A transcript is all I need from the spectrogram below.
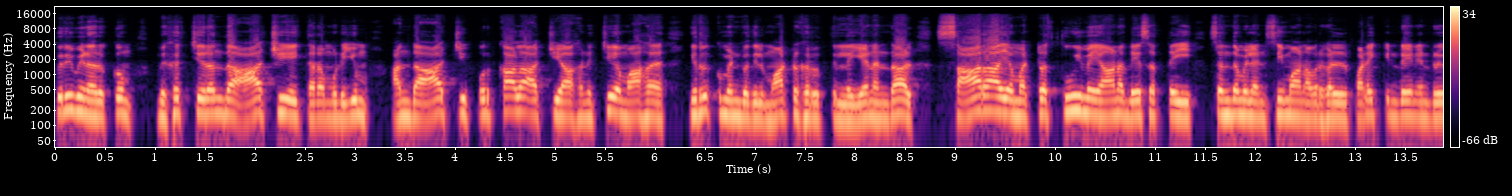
பிரிவினருக்கும் மிகச்சிறந்த ஆட்சியை தர முடியும். அந்த ஆட்சி பொற்கால ஆட்சியாக நிச்சயமாக இருக்கும் என்பதில் மாற்று கருத்தில்லை ஏனென்றால் சாராயமற்ற தூய்மையான தேசத்தை செந்தமிழன் சீமான் அவர்கள் படைக்கின்றேன் என்று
